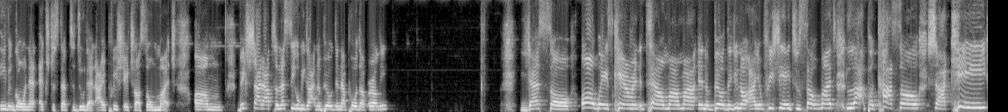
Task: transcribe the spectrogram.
even going that extra step to do that. I appreciate y'all so much. Um, big shout out to let's see who we got in the building that pulled up early. Yes, so always Karen, and tell mama in the building. You know, I appreciate you so much. La Picasso, Shaki,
